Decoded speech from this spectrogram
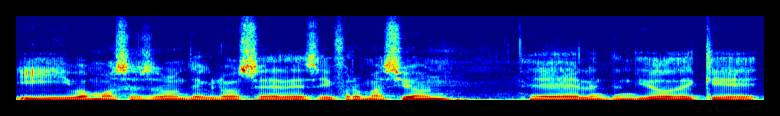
y vamos a hacer un desglose de esa información. El entendido de que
